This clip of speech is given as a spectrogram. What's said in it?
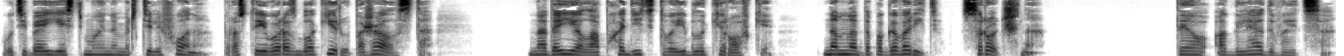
У тебя есть мой номер телефона. Просто его разблокируй, пожалуйста. Надоело обходить твои блокировки. Нам надо поговорить. Срочно. Тео оглядывается,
